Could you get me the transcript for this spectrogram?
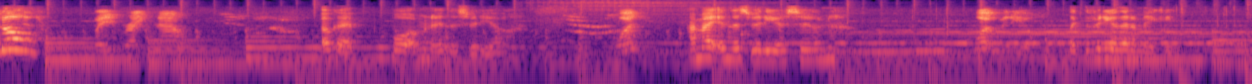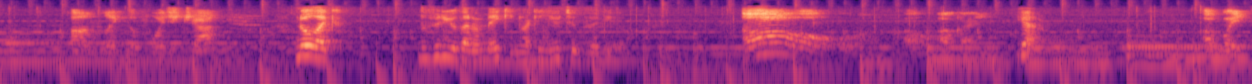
No. Wait right now. Okay, well, I'm gonna end this video. What? I might end this video soon. What video? Like the video that I'm making. Um, like the voice chat. No, like the video that I'm making, like a YouTube video. Oh. Oh, okay. Yeah. Oh wait.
